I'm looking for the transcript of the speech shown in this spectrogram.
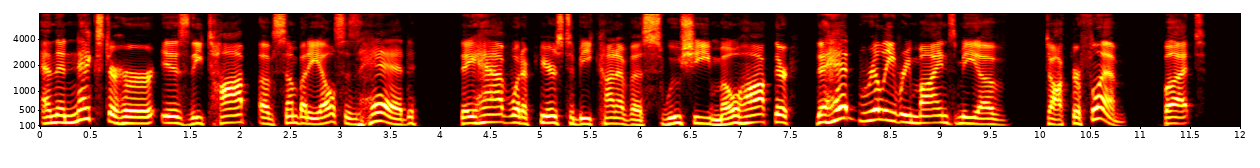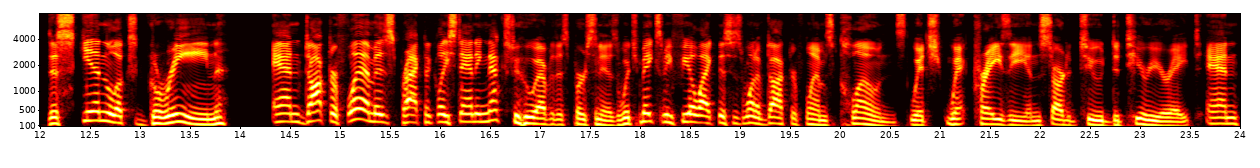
And then next to her is the top of somebody else's head they have what appears to be kind of a swooshy mohawk. There, the head really reminds me of Dr. Flem, but the skin looks green. And Dr. Flem is practically standing next to whoever this person is, which makes me feel like this is one of Dr. Flem's clones, which went crazy and started to deteriorate. And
